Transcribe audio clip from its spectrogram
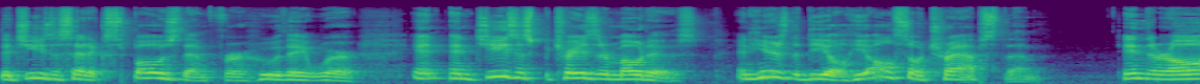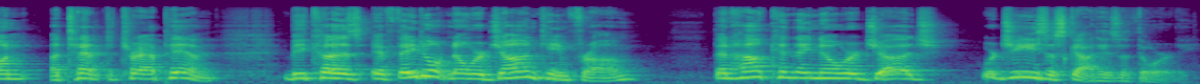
that Jesus had exposed them for who they were. And, and Jesus betrays their motives. And here's the deal. He also traps them in their own attempt to trap him. Because if they don't know where John came from, then how can they know or judge where Jesus got his authority?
